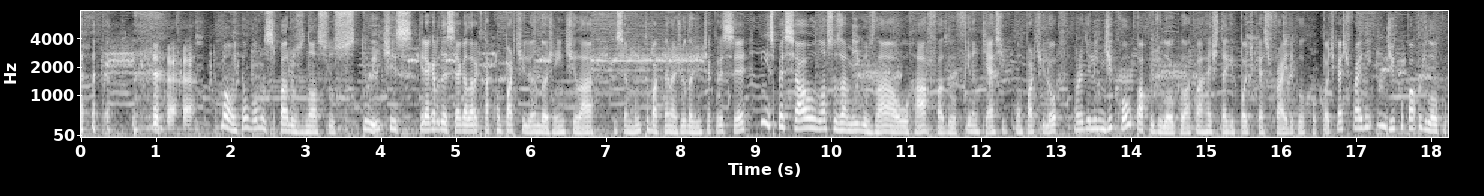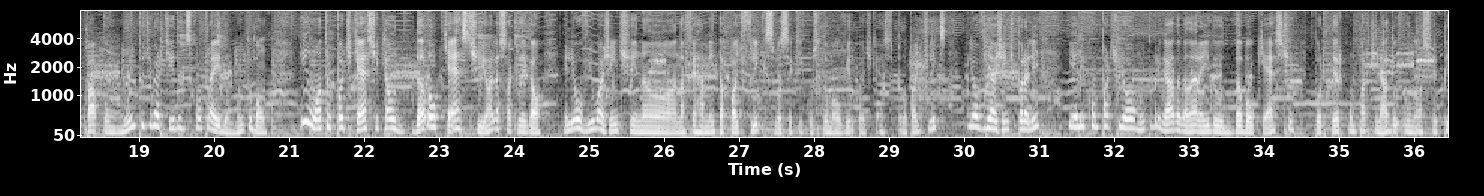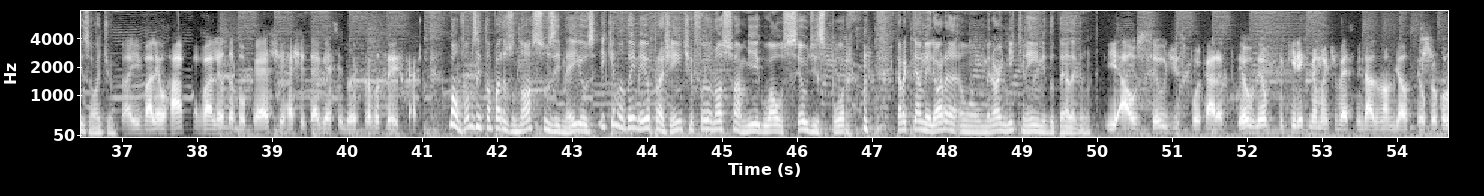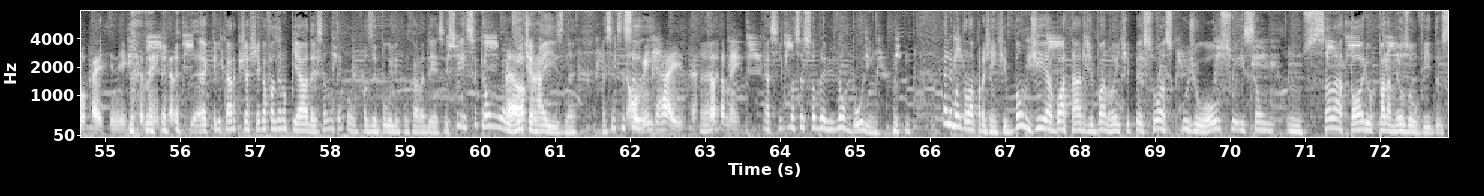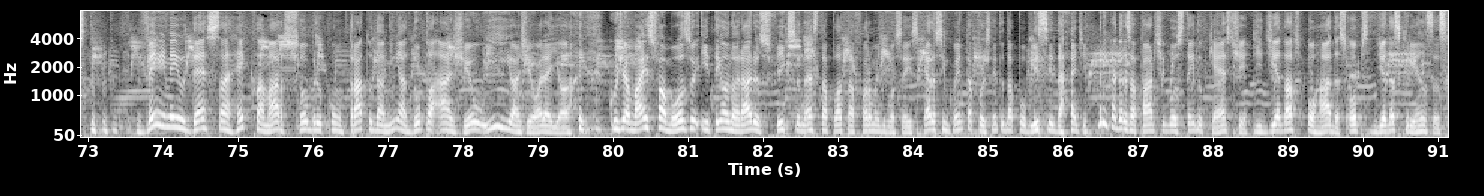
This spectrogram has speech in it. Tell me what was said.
Bom, então vamos para os nossos tweets. Queria agradecer a galera que tá compartilhando a gente lá. Isso é muito bacana, ajuda a gente a crescer. Em especial, nossos amigos lá, o Rafa do Financast que compartilhou. Na verdade, ele indicou o Papo de Louco lá com a hashtag Podcast Friday. Colocou Podcast Friday, indica o Papo de Louco. Papo muito divertido e descontraído, muito bom. E um outro podcast que é o Doublecast. Olha só que legal. Ele ouviu a gente na, na ferramenta Podflix, você que costuma ouvir podcasts pelo Podflix. Ele ouvia a gente por ali e ele compartilhou. Muito obrigado, galera aí do Doublecast, por ter compartilhado o nosso episódio. Isso aí, valeu Rafa, valeu Doublecast, hashtag S2 pra vocês, cara. Bom, vamos então para os nossos e-mails. E quem mandou e-mail pra gente foi o nosso amigo Ao Seu Dispor, o cara que tem a melhor, o melhor nickname do Telegram. E ao seu dispor, cara, eu, eu queria que minha mãe tivesse me dado o nome de Alceu pra eu colocar esse nick também, cara. É aquele cara que já chega fazendo piada, aí você não tem como fazer bullying com um cara desse. Isso, isso aqui é um É, ouvinte óbvio. raiz, né? É assim que você É um ouvinte raiz, né? É. Exatamente. É assim que você sobrevive ao bullying. Aí ele mandou lá pra gente: Bom dia, boa tarde, boa noite, pessoas cujo ouço e são um sanatório para meus ouvidos. Venho em meio dessa reclamar sobre o contrato da minha dupla Ageu. Ih, Ageu, olha aí, ó. Cujo é mais famoso e tem honorários fixos nesta plataforma de vocês. Quero 50% da publicidade. Brincadeiras à parte, gostei do cast de Dia das Porradas. Ops, Dia das Crianças.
